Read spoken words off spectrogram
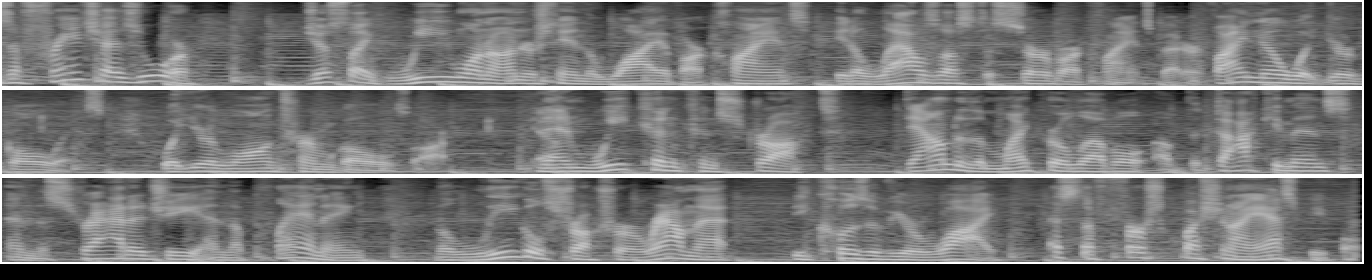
as a franchisor, just like we want to understand the why of our clients, it allows us to serve our clients better. If I know what your goal is, what your long term goals are, then we can construct down to the micro level of the documents and the strategy and the planning, the legal structure around that because of your why. That's the first question I ask people.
